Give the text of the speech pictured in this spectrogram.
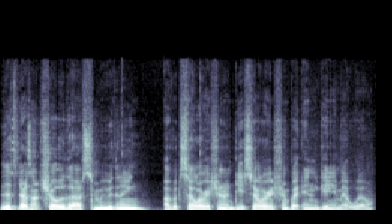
This doesn't show the smoothing of acceleration and deceleration, but in game it will.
